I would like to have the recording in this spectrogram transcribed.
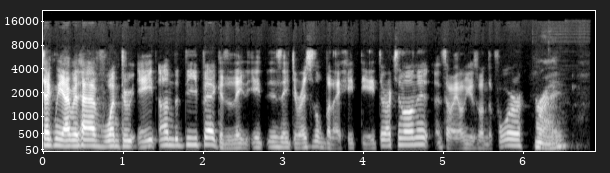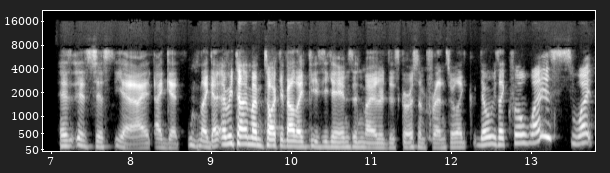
technically I would have one through eight on the D-pad because it, it is eight directional, but I hate the eight direction on it, and so I only use one to four. Right. It's, it's just yeah, I, I get like every time I'm talking about like PC games in my other Discord, some friends are like they're always like, well, why is what?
